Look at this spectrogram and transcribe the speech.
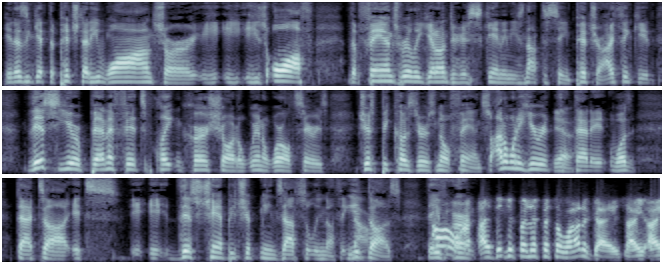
he doesn't get the pitch that he wants, or he, he, he's off. The fans really get under his skin, and he's not the same pitcher. I think it this year benefits Clayton Kershaw to win a World Series just because there's no fans. So I don't want to hear it Yeah. that it was that uh, it's it, it, this championship means absolutely nothing. No. It does. They've oh, earned. I think it benefits a lot of guys. I, I,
